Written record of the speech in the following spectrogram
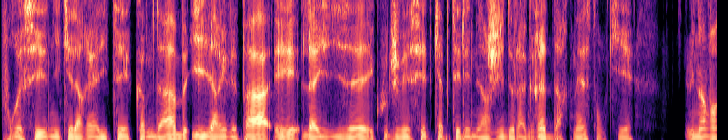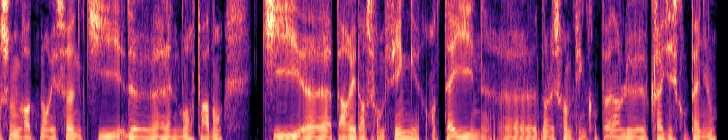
pour essayer de niquer la réalité comme d'hab. Il n'y arrivait pas, et là il se disait, écoute, je vais essayer de capter l'énergie de la Great Darkness, donc qui est une invention de Grant Morrison, qui, de Alan Moore, pardon, qui apparaît dans Swamp Thing, en tie-in, dans le Swamp Thing, dans le Crisis Companion,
